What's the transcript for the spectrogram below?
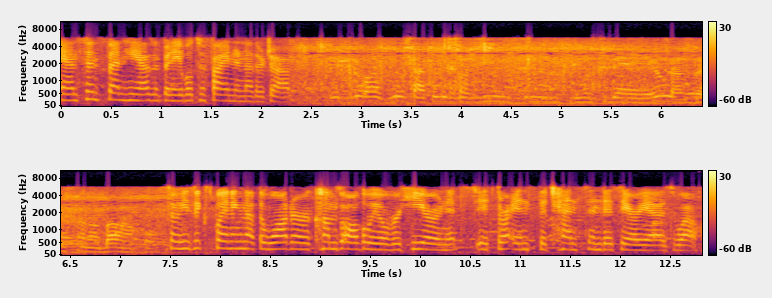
and since then he hasn't been able to find another job. So he's explaining that the water comes all the way over here, and it threatens the tents in this area as well.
